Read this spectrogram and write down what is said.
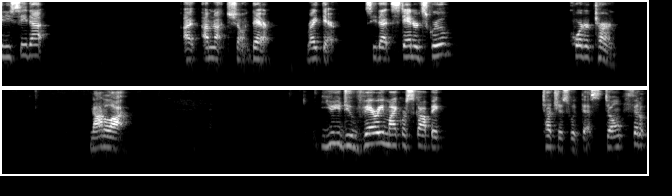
Can you see that? I, I'm not showing there, right there. See that standard screw? Quarter turn. Not a lot. You do very microscopic touches with this. Don't fiddle.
